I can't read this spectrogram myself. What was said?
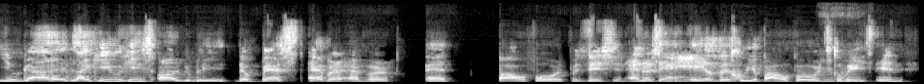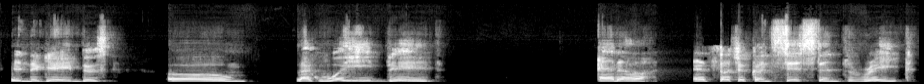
you gotta like he he's arguably the best ever ever at power forward position. And En er zijn heel veel goede power forwards geweest in in the game. Dus um like what he did at a at such a consistent rate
